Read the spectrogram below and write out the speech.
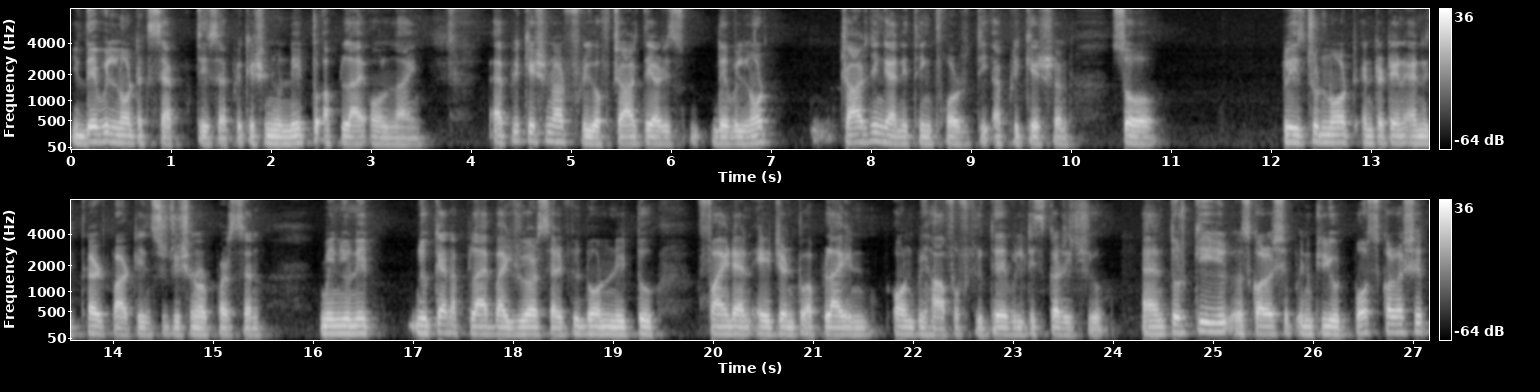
they will not accept this application. You need to apply online application are free of charge. There is they will not charging anything for the application. So please do not entertain any third party institution or person. I mean you need you can apply by yourself. You don't need to find an agent to apply in on behalf of you. They will discourage you. And turkey scholarship include post scholarship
